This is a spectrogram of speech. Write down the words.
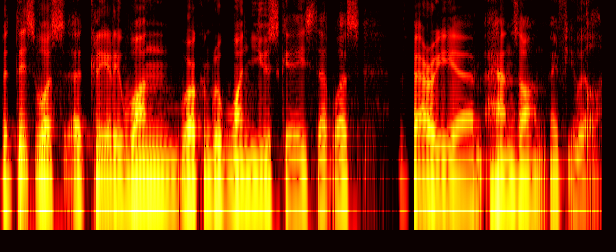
But this was uh, clearly one working group, one use case that was very um, hands-on, if you will.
